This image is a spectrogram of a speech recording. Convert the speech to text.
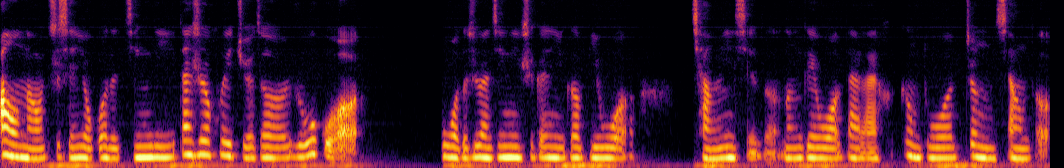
懊恼之前有过的经历，但是会觉得，如果我的这段经历是跟一个比我强一些的，能给我带来更多正向的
